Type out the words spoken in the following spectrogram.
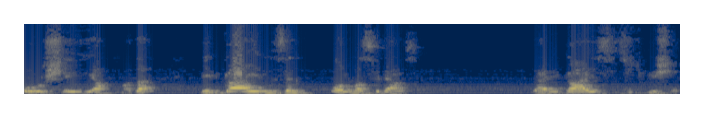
o şeyi yapmada bir gayemizin olması lazım. Yani gayesiz hiçbir şey.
